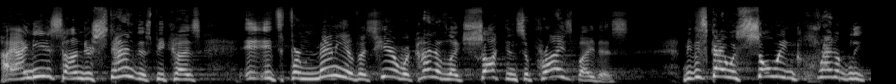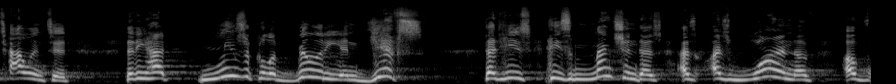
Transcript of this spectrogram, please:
I, I need us to understand this because it's for many of us here, we're kind of like shocked and surprised by this. I mean, this guy was so incredibly talented that he had musical ability and gifts that he's, he's mentioned as, as, as one of, of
